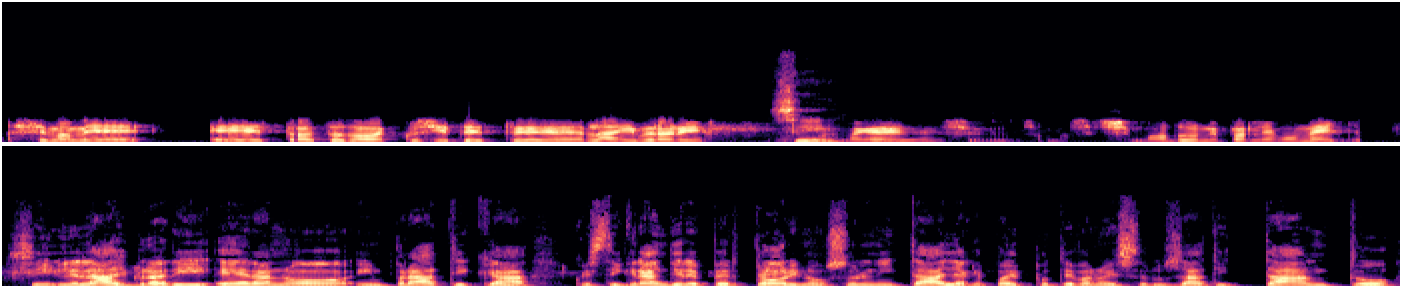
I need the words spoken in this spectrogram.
assieme a me è tratto dalle cosiddette library. Sì. Magari insomma, se c'è modo ne parliamo meglio. Sì, le library erano in pratica questi grandi repertori non solo in Italia che poi potevano essere usati tanto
